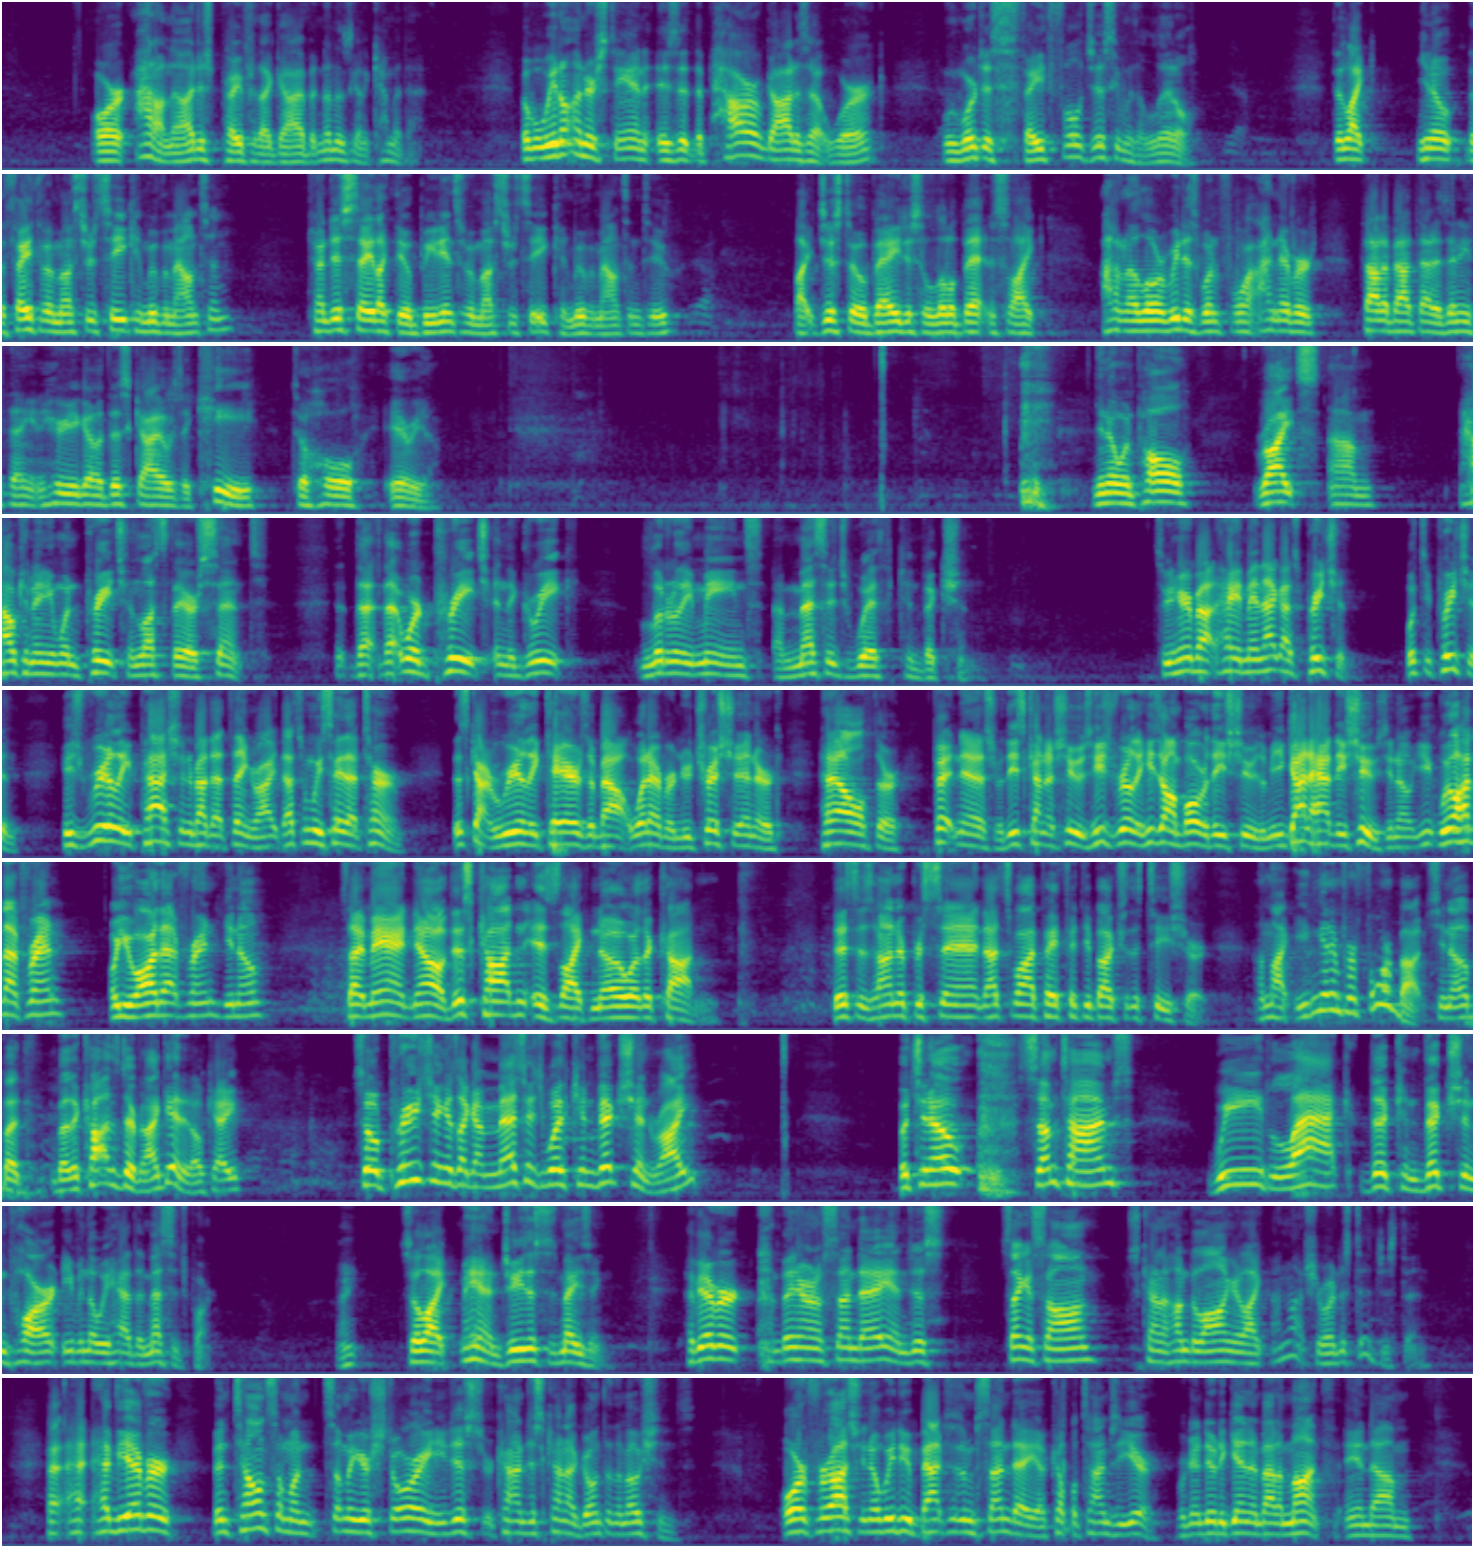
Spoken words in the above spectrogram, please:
Or, I don't know, I just pray for that guy, but nothing's going to come of that. But what we don't understand is that the power of God is at work when we're just faithful, just even with a little. They're like, you know, the faith of a mustard seed can move a mountain. Can I just say, like, the obedience of a mustard seed can move a mountain too? Yeah. Like, just to obey just a little bit. It's like, I don't know, Lord, we just went for it. I never thought about that as anything. And here you go. This guy was a key to a whole area. you know, when Paul writes, um, How can anyone preach unless they are sent? That, that word preach in the Greek literally means a message with conviction. So you hear about, hey, man, that guy's preaching. What's he preaching? He's really passionate about that thing, right? That's when we say that term. This guy really cares about whatever, nutrition or health or fitness or these kind of shoes. He's really, he's on board with these shoes. I mean, you got to have these shoes, you know. You, we all have that friend, or you are that friend, you know. It's like, man, no, this cotton is like no other cotton. This is 100%. That's why I pay 50 bucks for this t-shirt. I'm like, you can get them for four bucks, you know, but, but the cotton's different. I get it, okay? So preaching is like a message with conviction, right? But you know, sometimes we lack the conviction part, even though we have the message part? So, like, man, Jesus is amazing. Have you ever been here on a Sunday and just sang a song, just kind of hummed along? You're like, I'm not sure what I just did just then. have you ever been telling someone some of your story and you just are kind of just kind of going through the motions? Or for us, you know, we do Baptism Sunday a couple times a year. We're going to do it again in about a month. And um,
